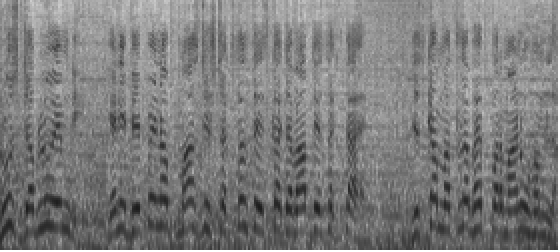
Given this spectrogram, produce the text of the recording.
रूस डब्ल्यूएमडी यानी वेपन ऑफ़ मास डिस्ट्रक्शन से इसका जवाब दे सकता है, जिसका मतलब है परमाणु हमला।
